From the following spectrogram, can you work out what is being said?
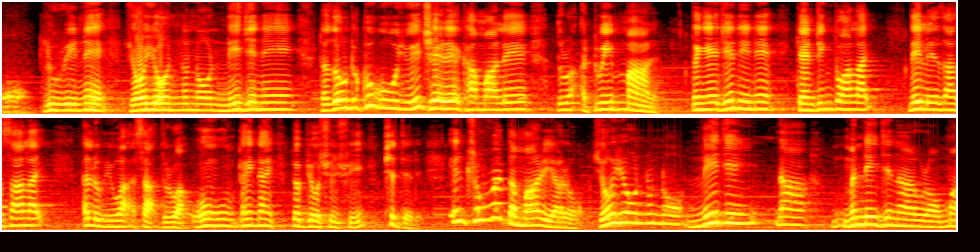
တော့လူတွေနဲ့ရောရောနှောနှောနေခြင်းနဲ့တစုံတစ်ခုကိုရွေးချယ်တဲ့အခါမှာလဲသူတို့အတွေးမှားတယ်တငယ်ချင်းတွေနဲ့ကန်တင်းသွားလိုက်နေလေသာစားလိုက် အဲ့လိုမျိုးကအစသူတို့ကဝုံဝုံတိုင်းတိုင်းပျော်ပျော်ရွှင်ရွှင်ဖြစ်တယ် introvert သမားတွေကတော့ရောရောနှောနှောနေခြင်းနာမနေခြင်းနာတော့မှ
